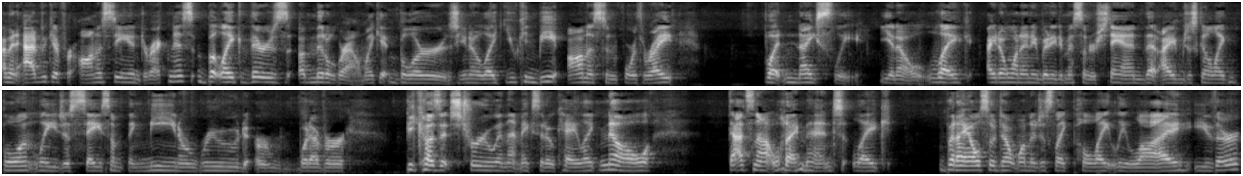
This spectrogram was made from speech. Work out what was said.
I'm an advocate for honesty and directness, but like there's a middle ground. Like it blurs, you know, like you can be honest and forthright, but nicely, you know, like I don't want anybody to misunderstand that I'm just going to like bluntly just say something mean or rude or whatever because it's true and that makes it okay. Like, no, that's not what I meant. Like, but I also don't want to just like politely lie either.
